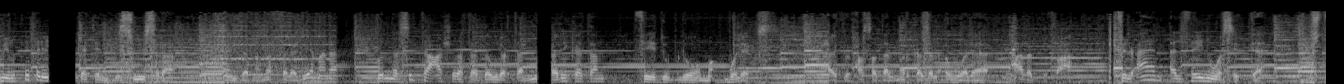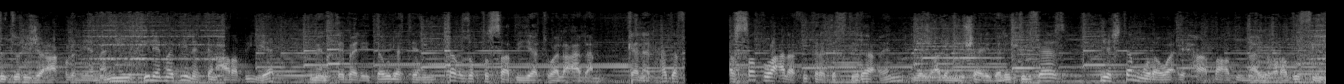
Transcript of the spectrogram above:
من قبل شركة بسويسرا عندما مثل اليمن ضمن 16 دولة مشاركة في دبلوم بولكس حيث حصد المركز الأول على الدفعة في العام 2006 استدرج عقل يمني إلى مدينة عربية من قبل دولة تغزو اقتصاديات العالم كان الهدف السطو على فكرة اختراع يجعل المشاهد للتلفاز يشتم روائح بعض ما يعرض فيه.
